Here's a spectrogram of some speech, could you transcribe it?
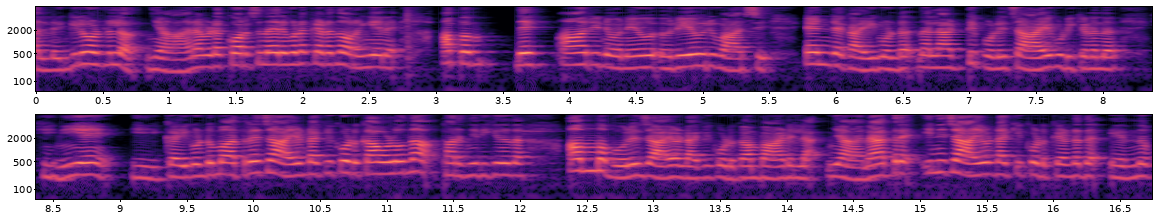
അല്ലെങ്കിലും ഉണ്ടല്ലോ. ഞാൻ അവിടെ കുറച്ച് നേരം കൂടെ കിടന്നുറങ്ങിയേനെ. അപ്പം ദേ ആരിനോനെ ഒരേ ഒരു വാശി. എന്റെ കൈ കൊണ്ട് നല്ല അടിപൊളി ചായ കുടിക്കണമെന്ന്. ഇനിയേ ഈ കൈ കൊണ്ട് മാത്രമേ ചായ ഉണ്ടാക്കി കൊടുക്കാവുള്ളൂ എന്നാ പറഞ്ഞിരിക്കുന്നത്. അമ്മ പോലും ചായ ഉണ്ടാക്കി കൊടുക്കാൻ പാടില്ല. ഞാനാത്രേ ഇനി ചായ ഉണ്ടാക്കി കൊടുക്കേണ്ടത് എന്നും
